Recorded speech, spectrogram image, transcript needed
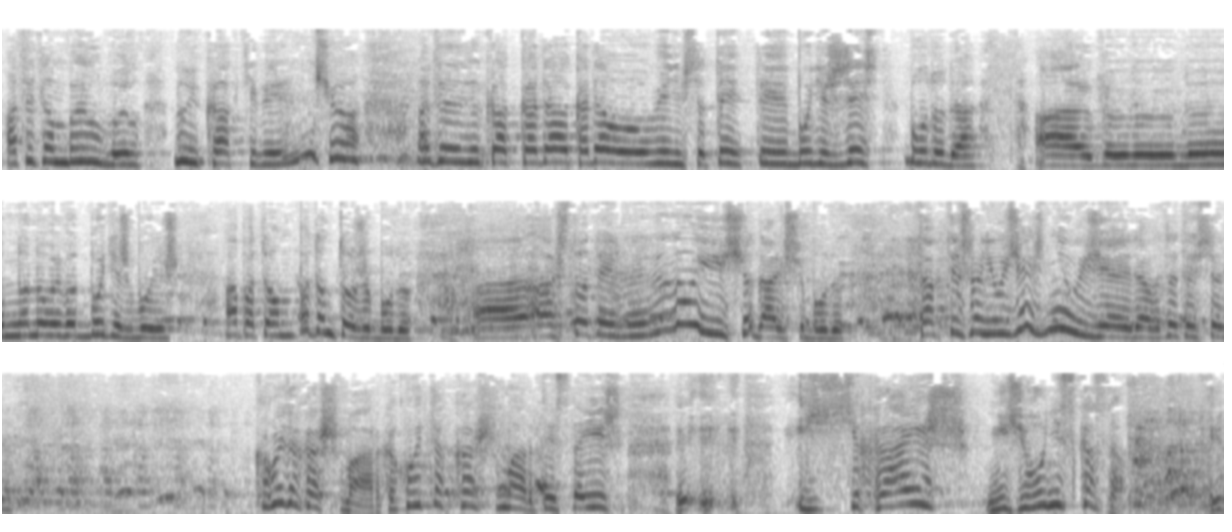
а ты там был? Был. Ну и как тебе? Ничего. А ты, как, когда, когда увидимся? Ты, ты будешь здесь? Буду, да. А э, на Новый год будешь? Будешь. А потом? Потом тоже буду. А, а что ты? Ну и еще дальше буду. Так ты что, не уезжаешь? Не уезжаю, да. Вот это все. Какой-то кошмар, какой-то кошмар. Ты стоишь, э, э, иссякаешь, ничего не сказав. И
